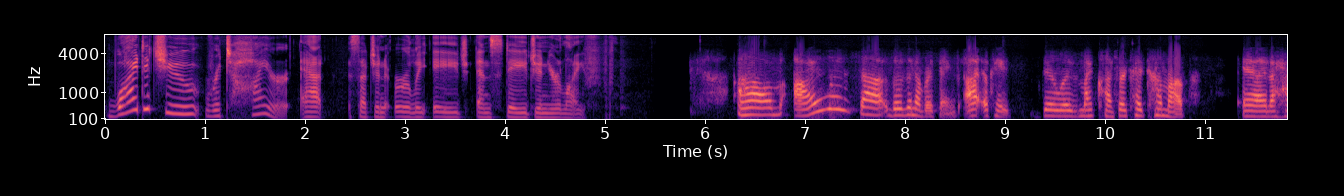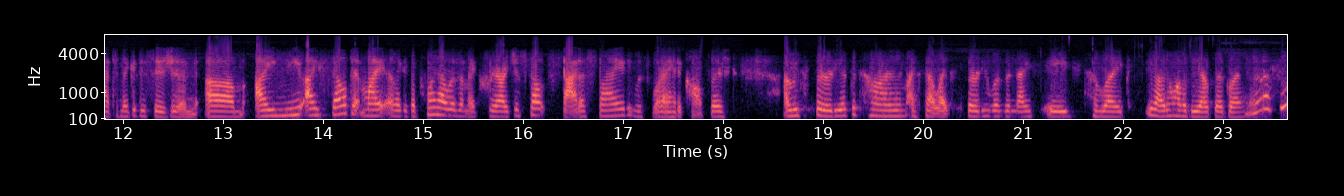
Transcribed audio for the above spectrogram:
Why did you retire at such an early age and stage in your life? Um, I was, uh, there's a number of things. I, okay, there was my contract had come up and I had to make a decision. Um, I knew, I felt at my, like at the point I was in my career, I just felt satisfied with what I had accomplished. I was 30 at the time. I felt like 30 was a nice age to like, you know, I don't want to be out there going, oh, she's,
